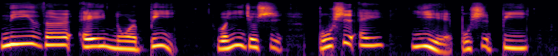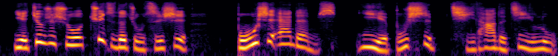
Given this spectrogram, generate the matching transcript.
neither A nor B，文意就是不是 A 也不是 B，也就是说句子的主词是不是 Adams。也不是其他的记录，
